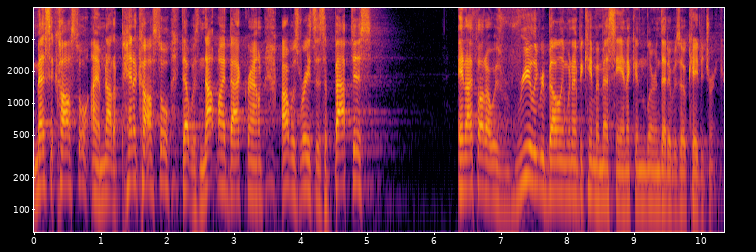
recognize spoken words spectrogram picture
I am not a Pentecostal. That was not my background. I was raised as a Baptist. And I thought I was really rebelling when I became a Messianic and learned that it was okay to drink.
